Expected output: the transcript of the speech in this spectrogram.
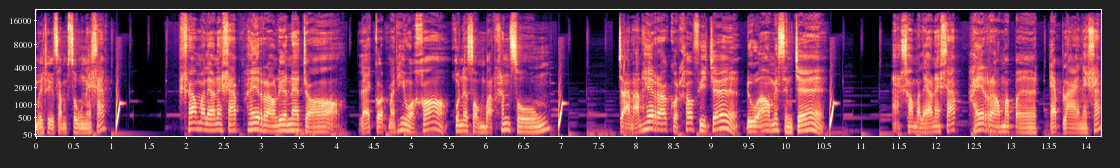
มือถือซัมซุงนะครับ เข้ามาแล้วนะครับ ให้เราเลื่อนหน้าจอ และกดมาที่หัวข้อคุณสมบัติขั้นสูง จากนั้นให้เรากดเข้าฟีเจอร์ Dual Messenger อะเข้ามาแล้วนะครับ ให้เรามาเปิดแอปไลน์นะครับ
